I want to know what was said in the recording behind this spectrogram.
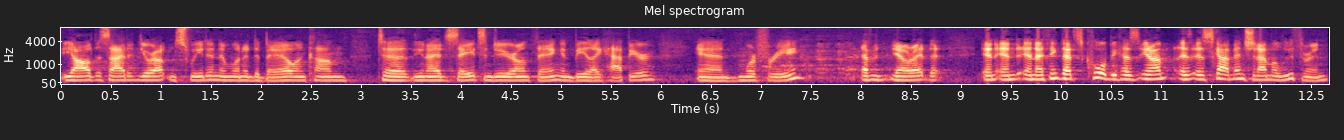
y'all decided you were out in Sweden and wanted to bail and come to the United States and do your own thing and be like happier and more free. You know, right? And, and, and I think that's cool because, you know, as, as Scott mentioned, I'm a Lutheran.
